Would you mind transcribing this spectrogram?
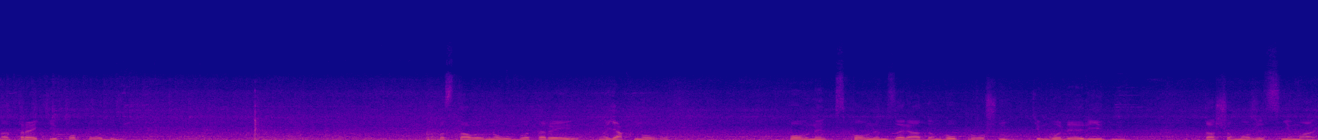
на третій походу поставив нову батарею, ну як нову, повний, з повним зарядом GoPro, тим більше рідну, та що може знімати.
